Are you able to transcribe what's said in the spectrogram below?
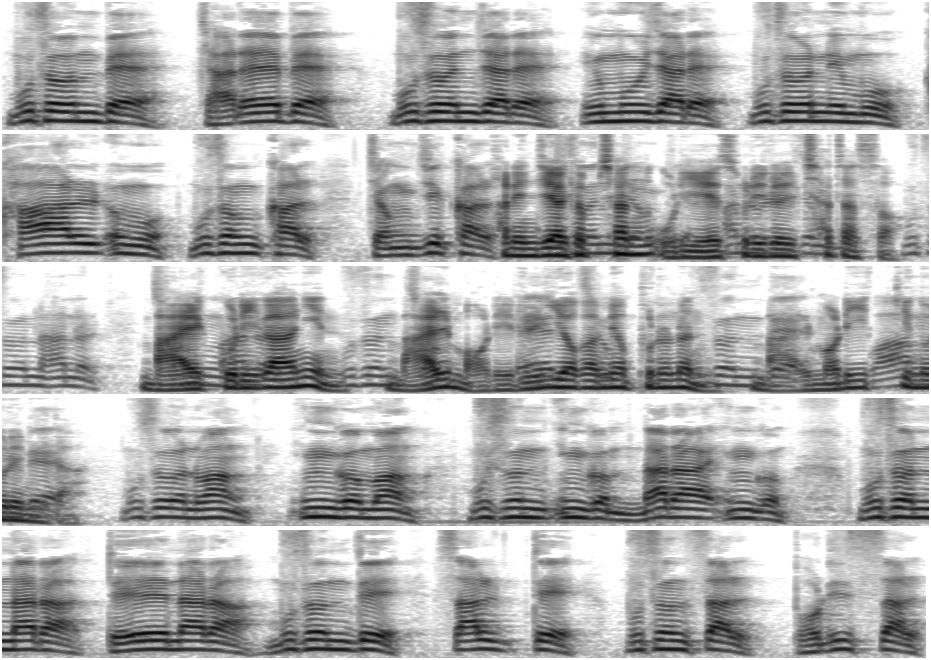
무슨 배 자래배 무슨 자래 의무 자래 무슨 의무 칼 의무 무슨 칼 정직칼 환인지와 겹찬 우리의 소리를 찾아서 말꼬리가 아닌 말머리를 이어가며 부르는 말머리 잇기 노래입니다. 무슨 왕 임금왕 무슨 임금 나라 임금 무슨 나라 대나라 무슨 대 쌀대 무슨 쌀 보리쌀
